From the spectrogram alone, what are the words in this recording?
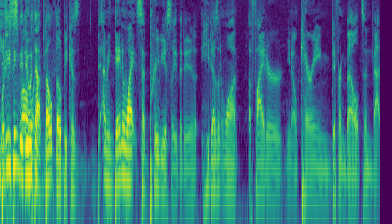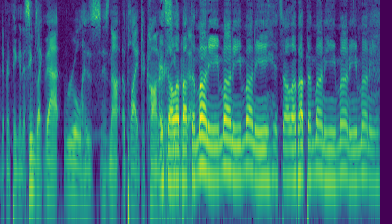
What do you think they do with that belt though? Because I mean, Dana White said previously that it, he doesn't want a fighter, you know, carrying different belts and that different thing. And it seems like that rule has has not applied to Conor. It's all about the money, money, money. It's all about the money, money, money.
